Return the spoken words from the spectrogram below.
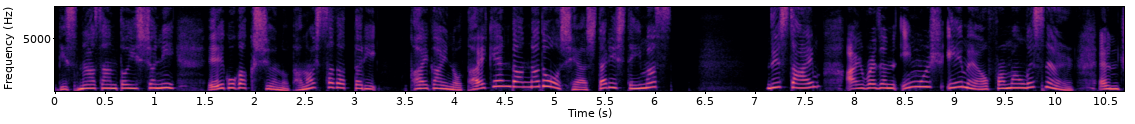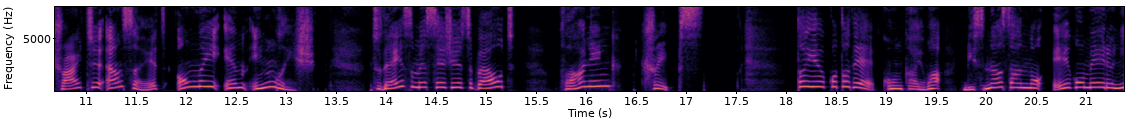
リスナーさんと一緒に英語学習の楽しさだったり、海外の体験談などをシェアしたりしています。This time, I read an English email from a listener and tried to answer it only in English. Today's message is about planning trips. ということで、今回はリスナーさんの英語メールに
